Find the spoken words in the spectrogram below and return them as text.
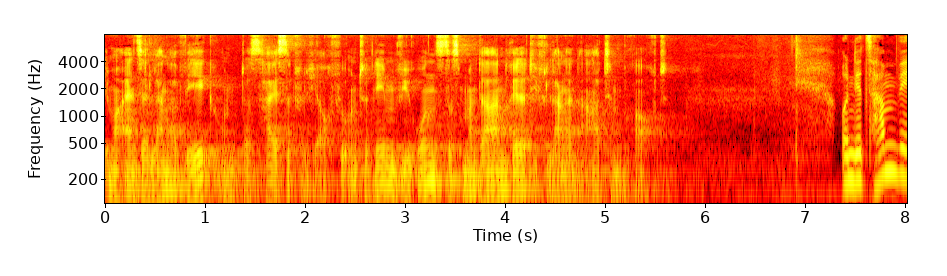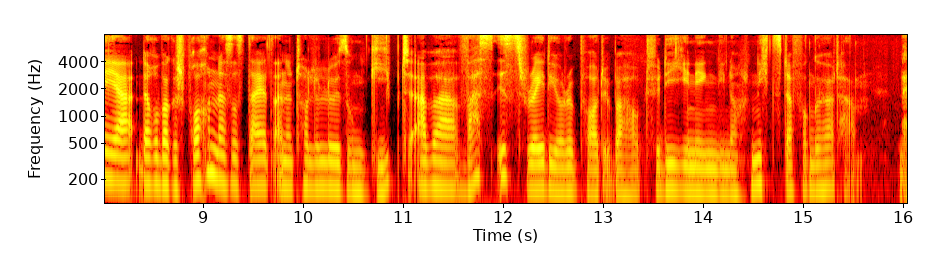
immer ein sehr langer Weg und das heißt natürlich auch für Unternehmen wie uns, dass man da einen relativ langen Atem braucht. Und jetzt haben wir ja darüber gesprochen, dass es da jetzt eine tolle Lösung gibt. Aber was ist Radio Report überhaupt für diejenigen, die noch nichts davon gehört haben? Na,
